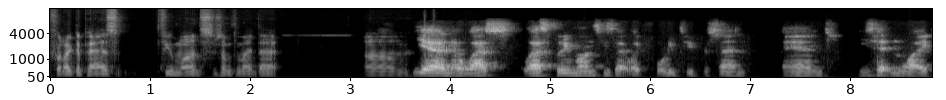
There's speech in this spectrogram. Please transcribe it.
for like the past few months or something like that. Um, yeah, no, last last three months he's at like 42 percent, and he's hitting like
